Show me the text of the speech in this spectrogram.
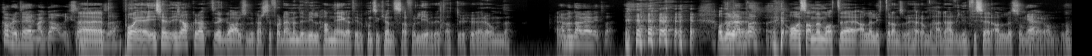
Kommer det til å gjøre meg gal, liksom? Eh, Altså, på, ikke, ikke akkurat gal som du kanskje ser for deg, men det vil ha negative konsekvenser for livet ditt at du hører om det. ja, men da vil jeg vite det. og, det, Og og samme måte alle lytterne som vil høre om det her. Det her vil infisere alle som Ja. hører om det. da.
